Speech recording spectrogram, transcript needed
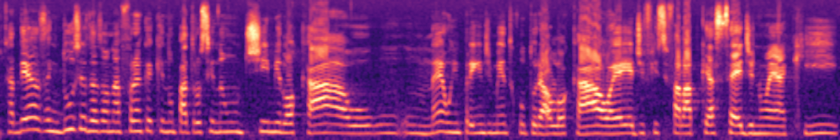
cadê as indústrias da Zona Franca que não patrocinam um time local ou um, um, né, um empreendimento cultural local? Aí é difícil falar porque a sede não é aqui.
